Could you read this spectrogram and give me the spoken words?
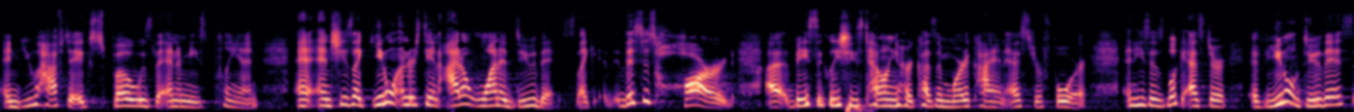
and you have to expose the enemy's plan. And, and she's like, You don't understand. I don't want to do this. Like, this is hard. Uh, basically, she's telling her cousin Mordecai and Esther 4. And he says, Look, Esther, if you don't do this,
